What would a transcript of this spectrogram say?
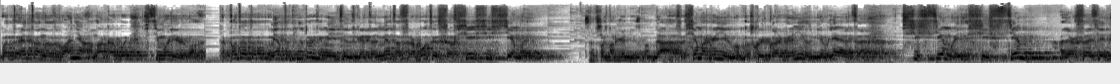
Вот это название, оно как бы стимулировало. Так вот этот метод не только медицинский, это метод работы со всей системой. Со всем организмом. Да, со всем организмом, поскольку организм является системой систем. А я, кстати,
